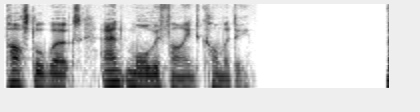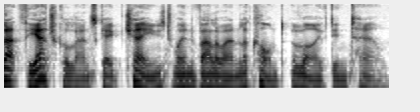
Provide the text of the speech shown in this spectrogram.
pastoral works, and more refined comedy. That theatrical landscape changed when Valeran Leconte arrived in town.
